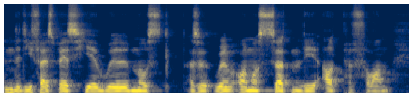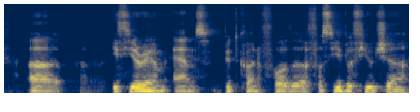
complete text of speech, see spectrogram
in the DeFi space here will most, will almost certainly outperform uh, Ethereum and Bitcoin for the foreseeable future.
